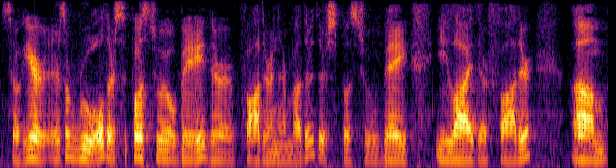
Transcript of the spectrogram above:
So here, there's a rule. They're supposed to obey their father and their mother. They're supposed to obey Eli, their father. Um,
